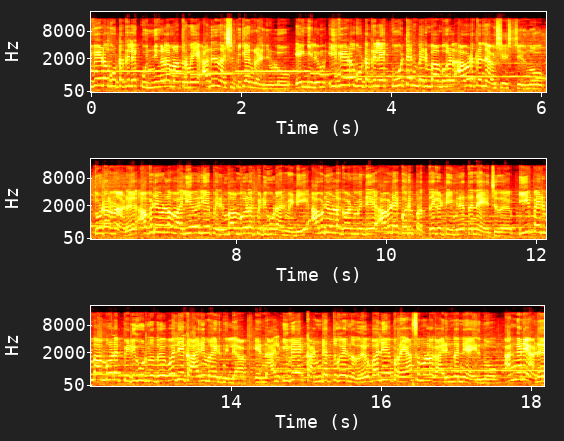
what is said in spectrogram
ഇവയുടെ കൂട്ടത്തിലെ കുഞ്ഞുങ്ങളെ മാത്രമേ അതിന് നശിപ്പിക്കാൻ കഴിഞ്ഞുള്ളൂ. എങ്കിലും ഇവയുടെ കൂട്ടത്തിലെ കൂറ്റൻ പെരുമ്പാമ്പുകൾ അവിടെ തന്നെ അവശേഷിച്ചിരുന്നു. തുടർന്നാണ് അവിടെയുള്ള വലിയ വലിയ പെരുമ്പാമ്പുകളെ പിടികൂടാൻ വേണ്ടി അവിടെയുള്ള ഗവൺമെന്റ് അവിടേക്ക് ഒരു പ്രത്യേക ടീമിനെ തന്നെ അയച്ചത്. ഈ പെരുമ്പാമ്പുകളെ പിടികൂടുന്നത് വലിയ കാര്യമായിരുന്നില്ല. എന്നാൽ ഇവയെ കണ്ടെത്തുക എന്നത് വലിയ പ്രയാസമുള്ള കാര്യം തന്നെയായിരുന്നു. അങ്ങനെയാണ്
